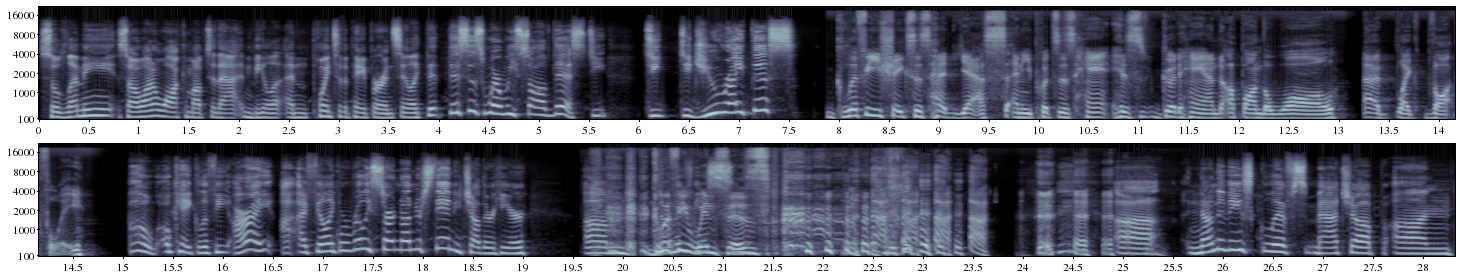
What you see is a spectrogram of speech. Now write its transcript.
So let me so I want to walk him up to that and be and point to the paper and say like "Th- this is where we saw this. Do you, do did you write this? Gliffy shakes his head yes and he puts his hand his good hand up on the wall uh, like thoughtfully Oh, okay, Gliffy. All right. I, I feel like we're really starting to understand each other here. Um, Gliffy these winces. uh, none of these glyphs match up on.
